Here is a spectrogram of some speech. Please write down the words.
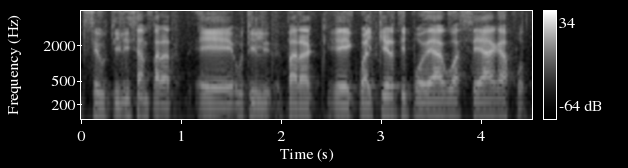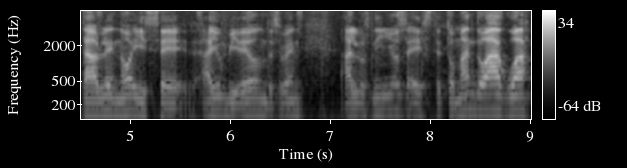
se utilizan para, eh, para que cualquier tipo de agua se haga potable, ¿no? Y se, hay un video donde se ven a los niños este, tomando agua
